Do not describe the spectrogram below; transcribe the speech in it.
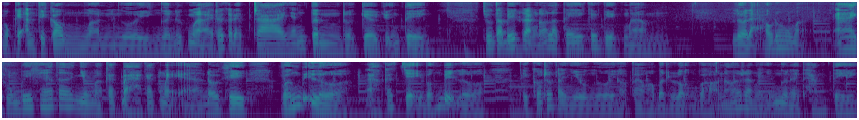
một cái anh phi công ờ, người người nước ngoài rất là đẹp trai nhắn tin rồi kêu chuyển tiền. Chúng ta biết rằng đó là cái cái việc mà lừa đảo, đúng không ạ? Ai cũng biết hết á, nhưng mà các bà, các mẹ đôi khi vẫn bị lừa. À các chị vẫn bị lừa. Thì có rất là nhiều người họ vào họ bình luận và họ nói rằng là những người này tham tiền,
